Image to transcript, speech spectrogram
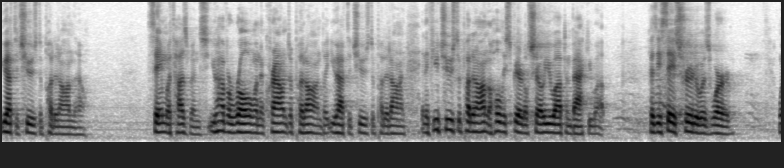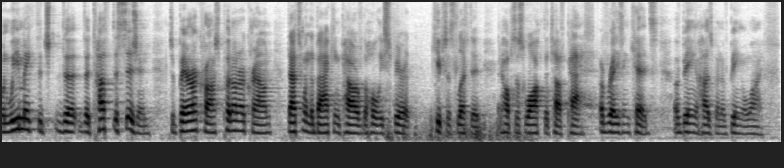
You have to choose to put it on, though. Same with husbands. You have a role and a crown to put on, but you have to choose to put it on. And if you choose to put it on, the Holy Spirit will show you up and back you up because He stays true to His word. When we make the, the, the tough decision to bear our cross, put on our crown, that's when the backing power of the Holy Spirit keeps us lifted and helps us walk the tough path of raising kids, of being a husband, of being a wife.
